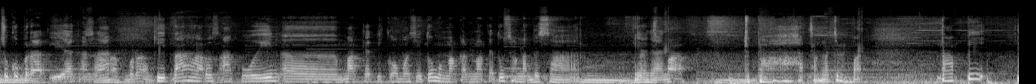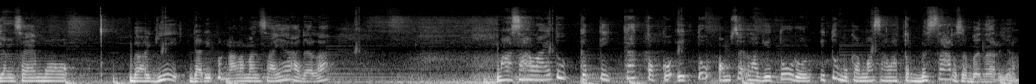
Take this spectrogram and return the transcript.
cukup berat ya karena berat. kita harus akuin eh, market e-commerce itu memakan market itu sangat besar, ya dan kan? cepat. cepat, sangat cepat. Tapi yang saya mau bagi dari pengalaman saya adalah masalah itu ketika toko itu omset lagi turun itu bukan masalah terbesar sebenarnya.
